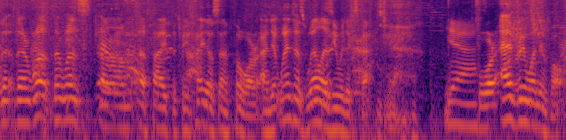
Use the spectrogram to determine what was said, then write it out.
There, there was there was um, a fight between Kratos and Thor, and it went as well as you would expect Yeah. Yeah. for everyone involved.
